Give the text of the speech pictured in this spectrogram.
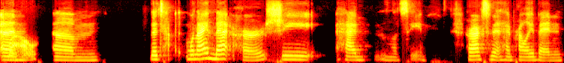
And wow. um, the t- when I met her, she had let's see, her accident had probably been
